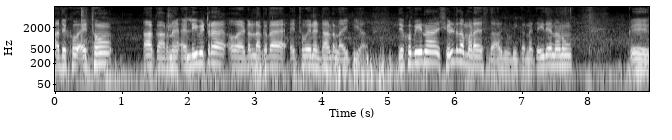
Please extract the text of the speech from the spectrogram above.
ਆ ਦੇਖੋ, ਇੱਥੋਂ ਆ ਕਰਨਾ ਐਲੀਵੇਟਰ ਉਹ ਐਡਲ ਲੱਗਦਾ ਇੱਥੋਂ ਇਹਨੇ ਡੰਡ ਲਾਈ ਪਿਆ ਦੇਖੋ ਵੀ ਇਹਨਾਂ ਸ਼ਿਲਡ ਦਾ ਮੜਾ ਸੁਧਾਰ ਜ਼ਰੂਰੀ ਕਰਨਾ ਚਾਹੀਦਾ ਇਹਨਾਂ ਨੂੰ, ਕਿ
